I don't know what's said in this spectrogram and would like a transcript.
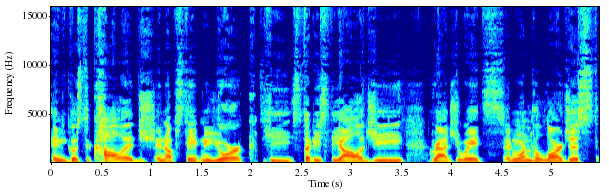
and he goes to college in upstate New York. He studies theology, graduates in one of the largest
